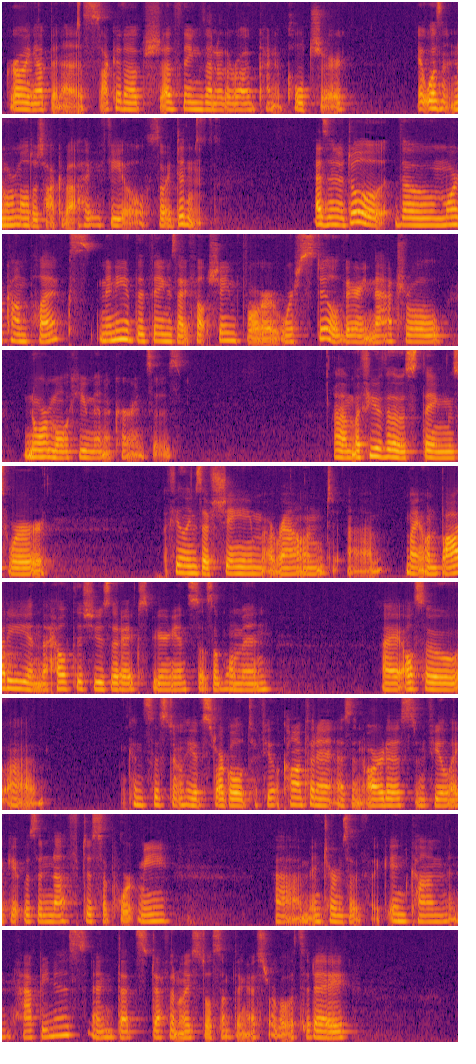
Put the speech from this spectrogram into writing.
growing up in a suck it up, shove things under the rug kind of culture. It wasn't normal to talk about how you feel, so I didn't. As an adult, though more complex, many of the things I felt shame for were still very natural, normal human occurrences. Um, a few of those things were feelings of shame around um, my own body and the health issues that I experienced as a woman. I also uh, consistently have struggled to feel confident as an artist and feel like it was enough to support me um, in terms of like income and happiness, and that's definitely still something I struggle with today.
